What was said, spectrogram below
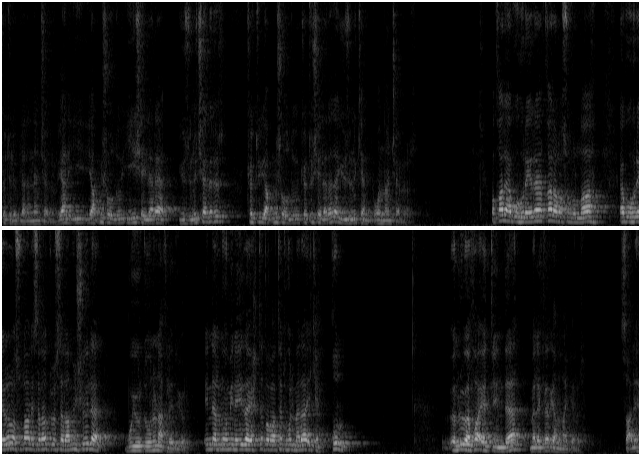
kötülüklerinden çevirir. Yani iyi, yapmış olduğu iyi şeylere yüzünü çevirir. Kötü yapmış olduğu kötü şeylere de yüzünü ondan çevirir. Ve kâle Ebu Hureyre, kâle Resulullah, Ebu Hureyre Resulullah Aleyhisselatü Vesselam'ın şöyle buyurduğunu naklediyor. İnnel mu'mine izâ ihtedaratethu'l melâike. Kul ömrü vefa ettiğinde melekler yanına gelir. Salih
